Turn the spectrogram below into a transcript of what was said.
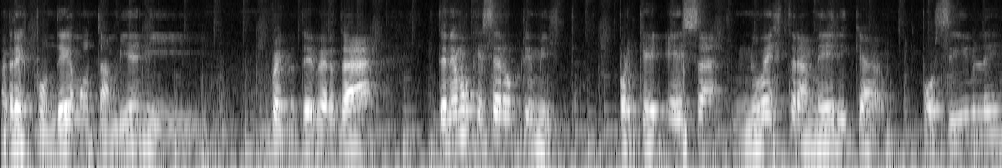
respondemos también y bueno, de verdad tenemos que ser optimistas porque esa nuestra América posible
